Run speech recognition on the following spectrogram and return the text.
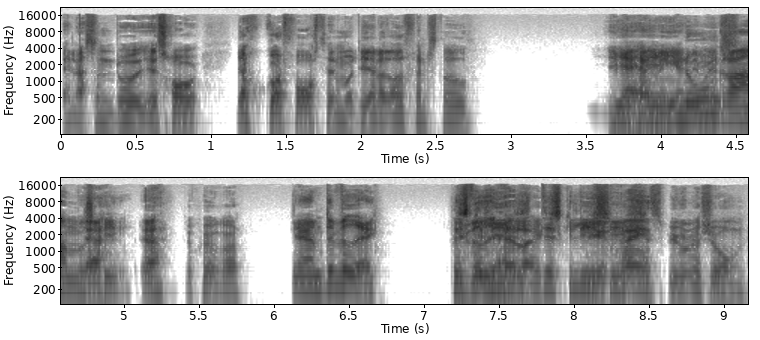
Eller sådan, du jeg tror, jeg kunne godt forestille mig, at det allerede fandt sted. Ja, behandlingen i af nogen demens. grad måske. Ja, ja, det kunne jeg godt. Jamen, det ved jeg ikke. Det, Det, skal ved lige, jeg heller ikke. Det skal lige det er siges. ren spekulation.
